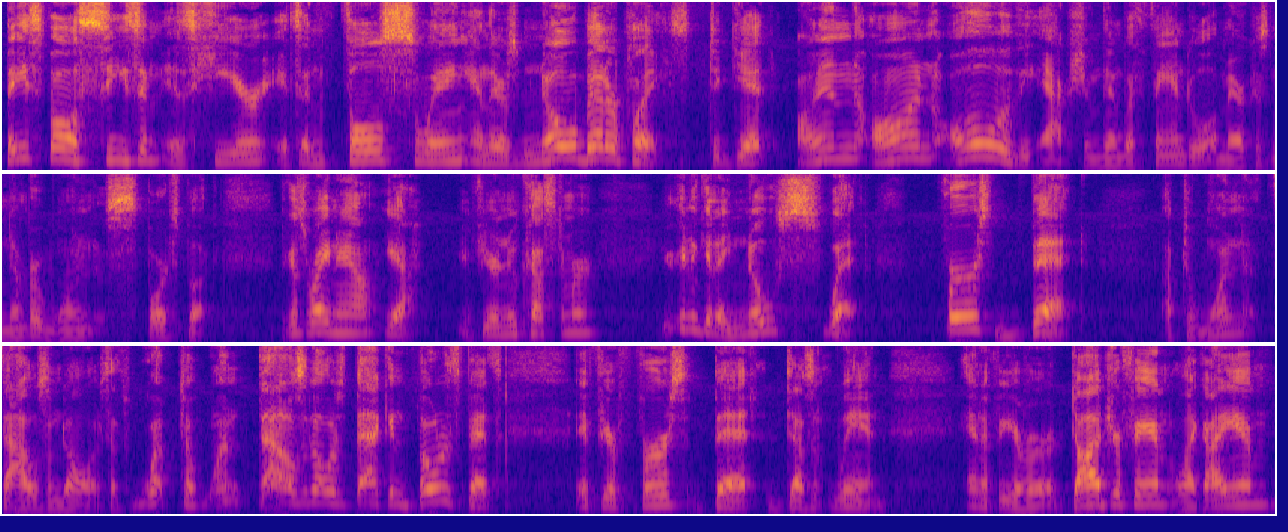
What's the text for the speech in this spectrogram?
Baseball season is here. It's in full swing, and there's no better place to get on, on all of the action than with FanDuel, America's number one sports book. Because right now, yeah, if you're a new customer, you're going to get a no sweat first bet up to $1,000. That's what to $1,000 back in bonus bets if your first bet doesn't win. And if you're a Dodger fan like I am,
